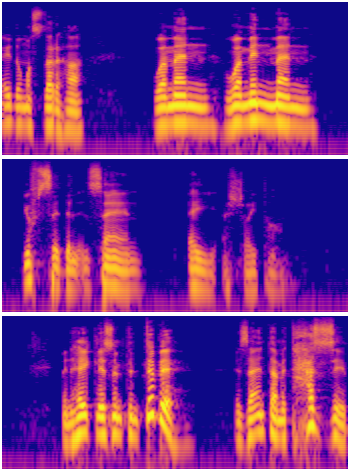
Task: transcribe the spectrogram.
هيدا مصدرها ومن ومن من يفسد الإنسان أي الشيطان. من هيك لازم تنتبه إذا أنت متحزب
